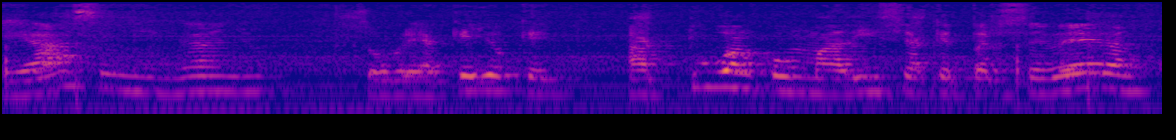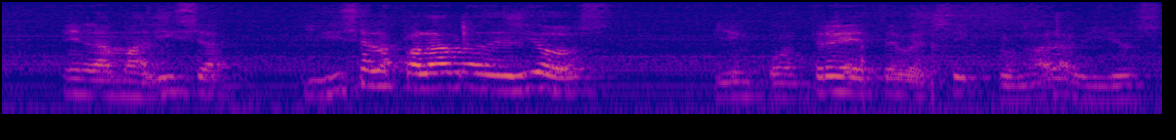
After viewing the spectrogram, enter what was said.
que hacen engaño, sobre aquellos que actúan con malicia, que perseveran en la malicia. Y dice la palabra de Dios, y encontré este versículo maravilloso,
